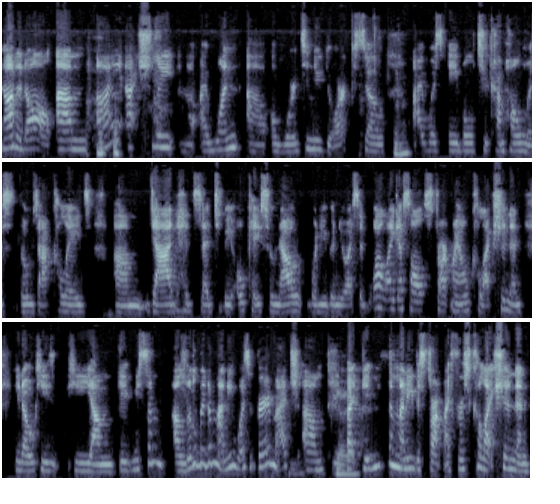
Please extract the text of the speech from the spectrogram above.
Not at all. Um, I actually uh, I won uh, awards in New York, so mm-hmm. I was able to come home with those accolades. Um, Dad had said to me, "Okay, so now what are you going to do?" I said, "Well, I guess I'll start my own collection." And you know, he he um, gave me some a little bit of money, wasn't very much, mm-hmm. um, yeah, but yeah. gave me some money to start my first collection. And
